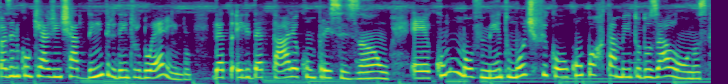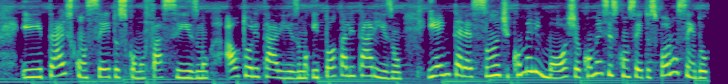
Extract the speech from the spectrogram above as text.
fazendo com que a gente adentre dentro do herendo. Ele detalha com precisão é, como um movimento modificou o comportamento dos alunos e traz conceitos como fascismo, autoritarismo e totalitarismo. E é interessante como ele mostra como esses conceitos foram sendo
